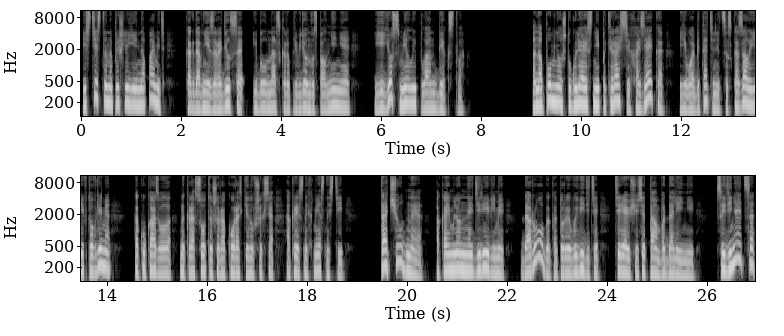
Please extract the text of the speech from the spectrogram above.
естественно, пришли ей на память, когда в ней зародился и был наскоро приведен в исполнение ее смелый план бегства. Она помнила, что, гуляя с ней по террасе, хозяйка, его обитательница, сказала ей в то время — как указывала на красоты широко раскинувшихся окрестных местностей, та чудная, окаймленная деревьями, дорога, которую вы видите, теряющаяся там в отдалении, соединяется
